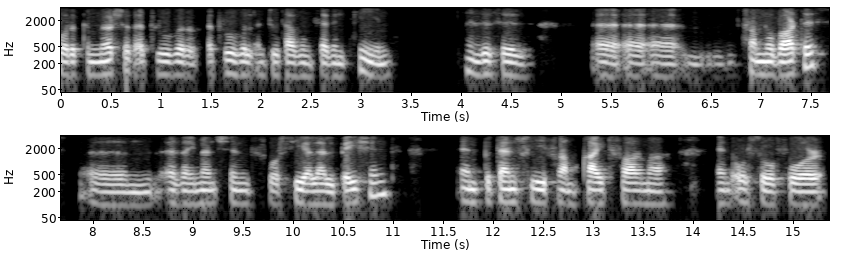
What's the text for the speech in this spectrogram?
for a commercial approval in 2017. And This is from Novartis, um, as I mentioned, for CLL patients, and potentially from Kite Pharma and also for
